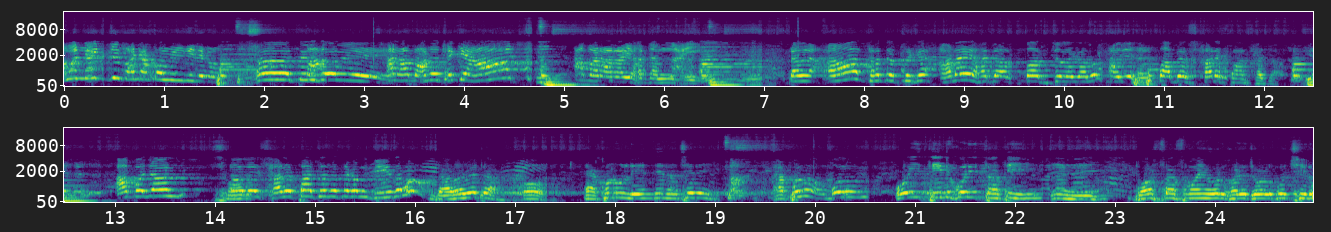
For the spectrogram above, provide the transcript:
আমার নেত্রী পাটা কমিয়ে দিলে গো। এই, তিন করে। সারা বারো থেকে আজ আবার আড়াই হাজার নাই। তাহলে আট হাজার থেকে আড়াই হাজার বাদ চলে গেল পাবে সাড়ে পাঁচ হাজার। তাহলে সাড়ে পাঁচ হাজার টাকা আমি দিয়ে দেবো? দাঁড়া বেটা। ও। এখনও লেনদেন আছে রে। এখনও? বলুন। ওই তিন করি তাঁতি বর্ষার সময় ওর ঘরে জল পড়ছিল।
